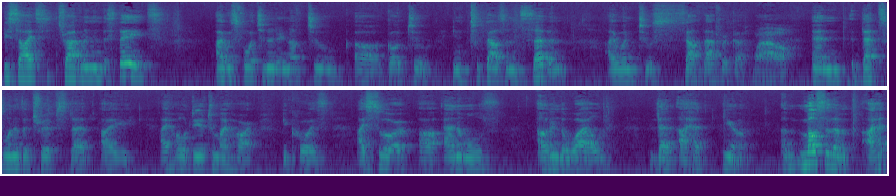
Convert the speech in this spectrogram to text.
besides traveling in the States, I was fortunate enough to uh, go to, in 2007, I went to South Africa. Wow. And that's one of the trips that I, I hold dear to my heart because I saw uh, animals out in the wild that I had, you know, uh, most of them I had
